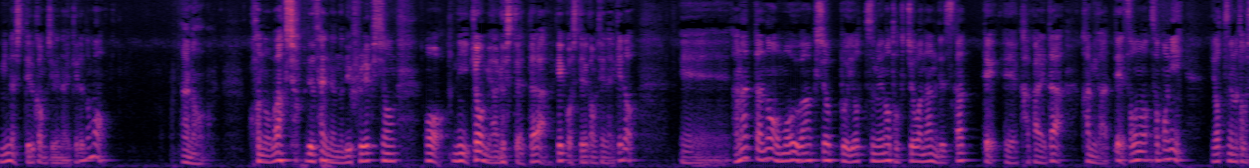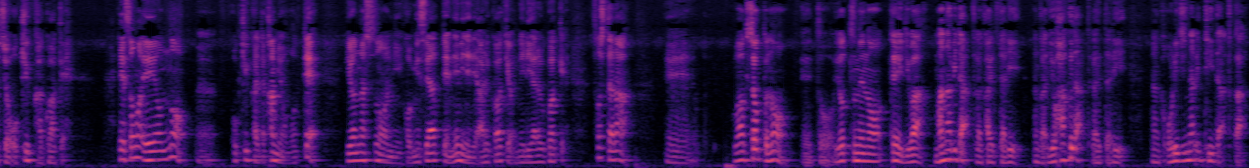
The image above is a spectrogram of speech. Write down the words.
みんな知ってるかもしれないけれども、あの、このワークショップデザイナーのリフレクションを、に興味ある人やったら結構知ってるかもしれないけど、えー、あなたの思うワークショップ4つ目の特徴は何ですかって、えー、書かれた紙があって、その、そこに4つ目の特徴を大きく書くわけ。で、その A4 の、えー、大きく書いた紙を持って、いろんな人にこう見せ合って練り練り歩くわけよ。練り歩くわけ。そしたら、えー、ワークショップの、えっ、ー、と、4つ目の定義は、学びだとか書いてたり、なんか余白だとか書いてたり、なんかオリジナリティだとか、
